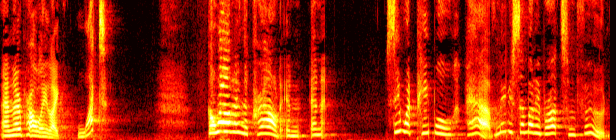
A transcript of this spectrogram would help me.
And they're probably like, What? Go out in the crowd and, and see what people have. Maybe somebody brought some food.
